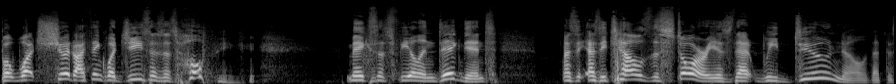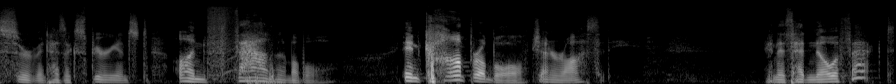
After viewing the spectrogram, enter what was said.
But what should, I think, what Jesus is hoping makes us feel indignant as he, as he tells the story is that we do know that the servant has experienced unfathomable, incomparable generosity and has had no effect.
